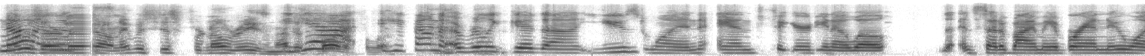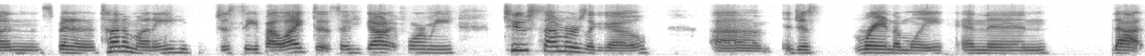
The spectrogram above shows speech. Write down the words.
no, it was early was, on. It was just for no reason. I just yeah, bought it he found a really good uh, used one and figured, you know, well, instead of buying me a brand new one and spending a ton of money, just see if I liked it. So he got it for me two summers ago, um, just randomly, and then that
